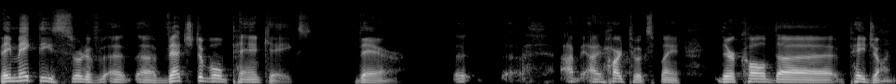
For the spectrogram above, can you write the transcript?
They make these sort of uh, uh, vegetable pancakes there. Uh, I, I, hard to explain. They're called uh, Pajeon.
